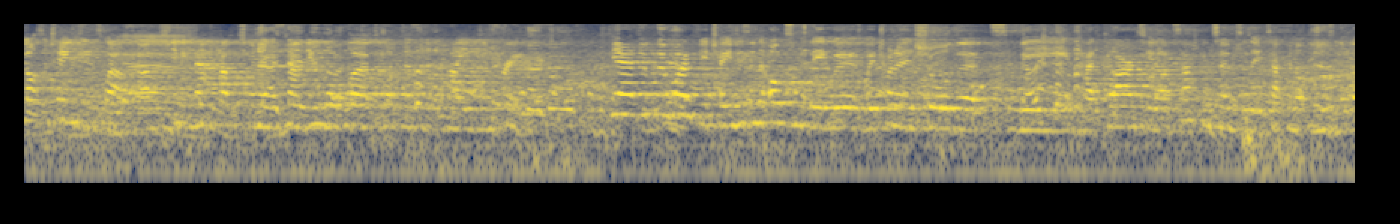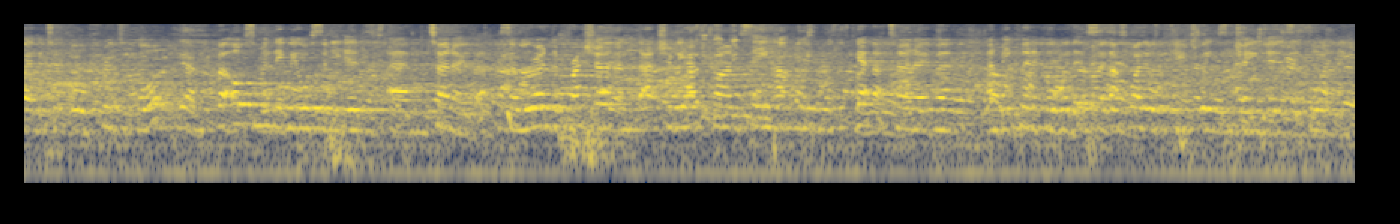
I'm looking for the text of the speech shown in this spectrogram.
Lots of changes as well, so I'm assuming that helps you in understanding what works, what doesn't, and how you can improve. Yeah, there, there, were a few changes, and ultimately we're, we're trying to ensure that we had clarity in our attack in terms of the attacking options and the way we took ball through to court. Yeah. But ultimately we also needed um, turnover. So we're under pressure and actually we had to try and see how can we get that turnover and be clinical with it. So that's why there was a few tweaks and changes accordingly.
